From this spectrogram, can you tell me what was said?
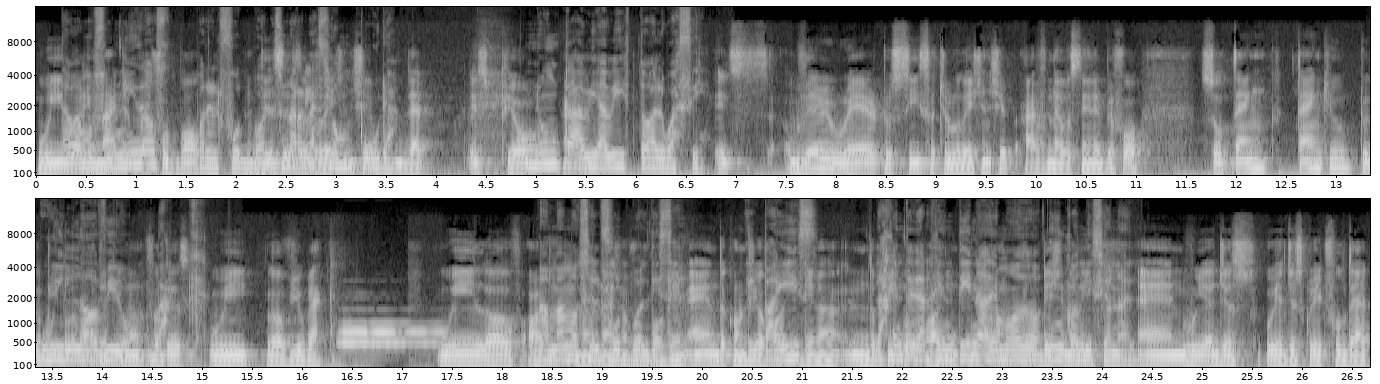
We were united by football. por el fútbol. This Es una relación relationship pura. That is pure. Nunca había visto algo así. it's very rare to see such a relationship. I've never seen it before. So thank thank you to the people of Argentina for back. this. We love you back. We love Amamos el fútbol, football dice. team and the country El of país, Argentina, and the la gente de Argentina de modo incondicional. And we are just we are just grateful that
